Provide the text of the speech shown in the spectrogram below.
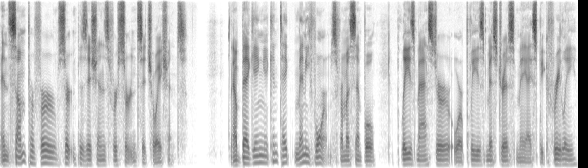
and some prefer certain positions for certain situations. Now, begging it can take many forms, from a simple "please, master" or "please, mistress, may I speak freely,"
